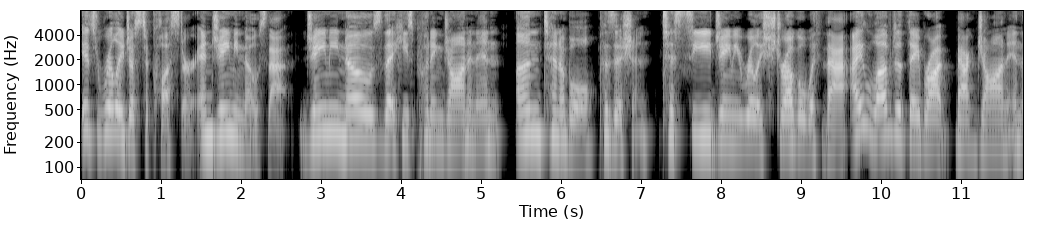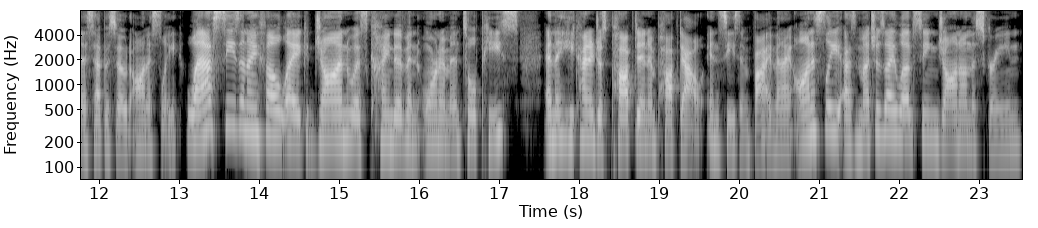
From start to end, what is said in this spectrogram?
it's really just a cluster. And Jamie knows that. Jamie knows that he's putting John in an untenable position. To see Jamie really struggle with that, I loved that they brought back John in this episode, honestly. Last season, I felt like John was kind of an ornamental piece and that he kind of just popped in and popped out in season five. And I honestly, as much as I love seeing John on the screen,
